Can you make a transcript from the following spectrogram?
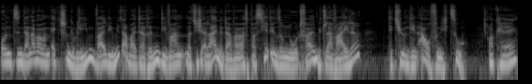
und sind dann aber beim Action geblieben, weil die Mitarbeiterinnen, die waren natürlich alleine da. Weil was passiert in so einem Notfall? Mittlerweile, die Türen gehen auf und nicht zu. Okay.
